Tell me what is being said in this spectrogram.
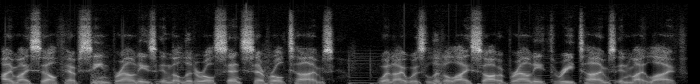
I myself have seen brownies in the literal sense several times, when I was little I saw a brownie three times in my life,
